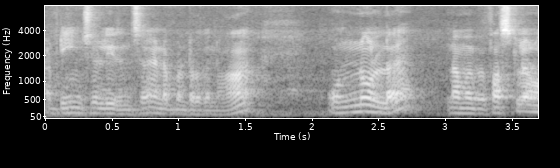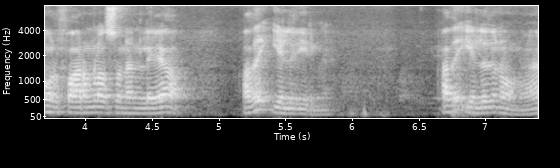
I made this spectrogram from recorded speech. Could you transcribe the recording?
அப்படின்னு சொல்லி இருந்துச்சுன்னா என்ன பண்ணுறதுன்னா ஒன்றும் இல்லை. நம்ம இப்போ ஃபஸ்ட்டில் ஒரு ஃபார்முலா சொன்னேன் இல்லையா? அதை எழுதிருங்க. அதை எழுதினோன்னா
